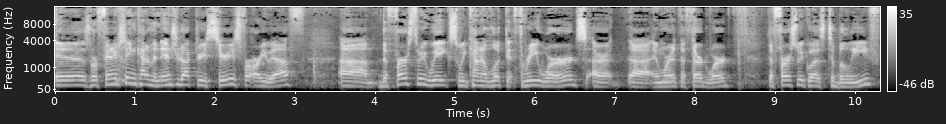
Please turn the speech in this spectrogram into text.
is we're finishing kind of an introductory series for RUF. Um, the first three weeks, we kind of looked at three words, uh, and we're at the third word. The first week was to believe,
